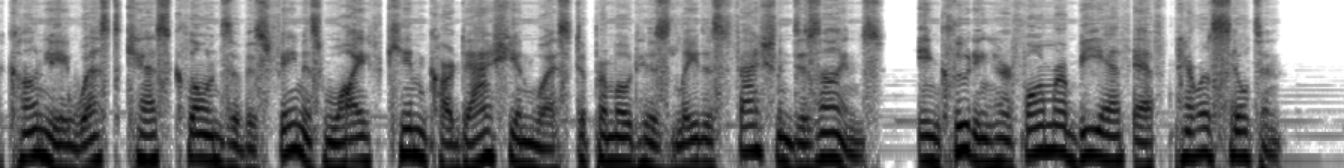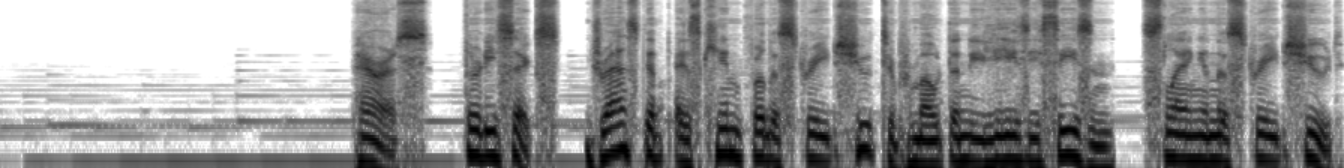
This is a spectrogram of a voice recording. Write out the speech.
Kanye West cast clones of his famous wife Kim Kardashian West to promote his latest fashion designs, including her former BFF Paris Hilton. Paris, 36, dressed up as Kim for the street shoot to promote the new Yeezy season, slang in the street shoot.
